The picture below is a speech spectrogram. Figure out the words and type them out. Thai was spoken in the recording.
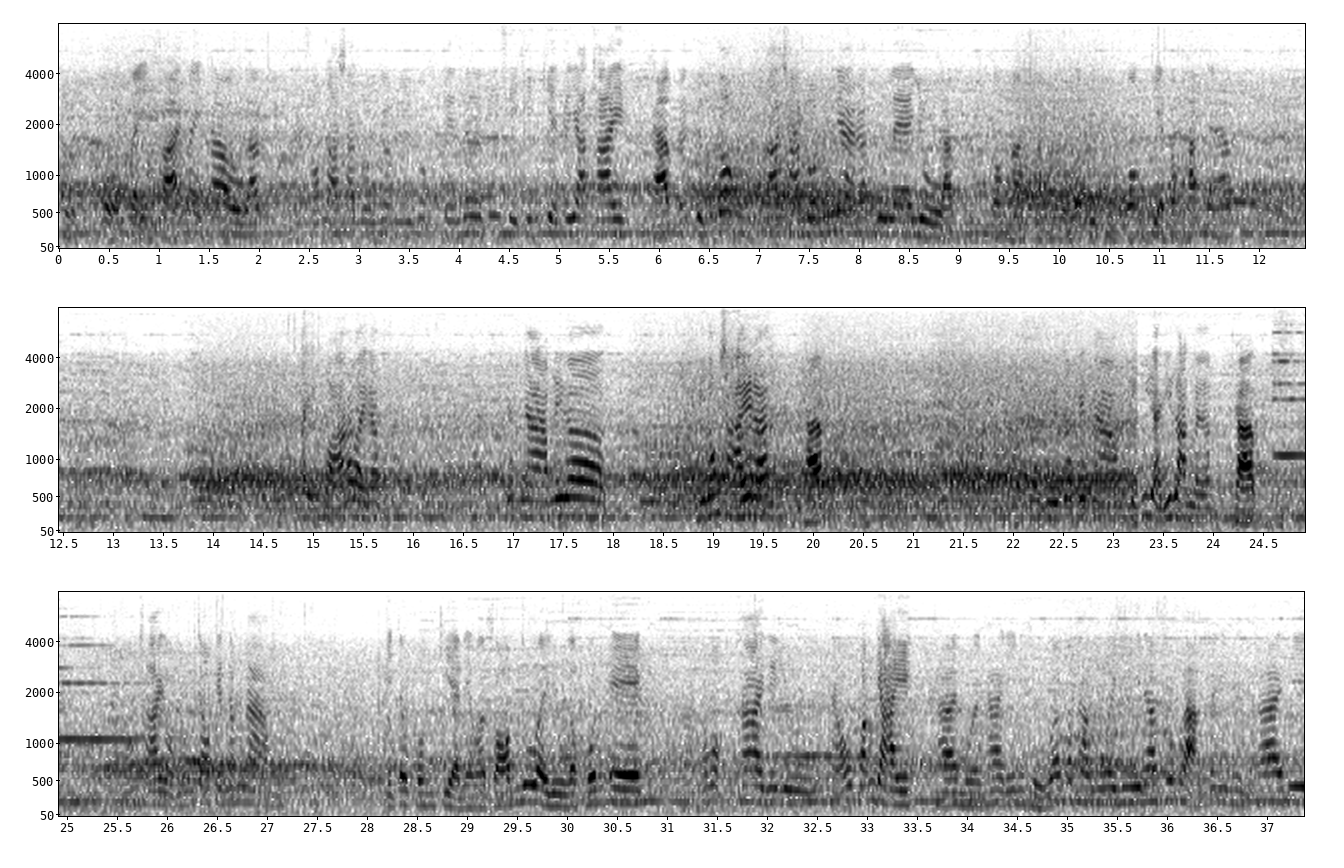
โอ้โหเตะซ้ายไม่เข้าครับซ้ อมราชานนท์ก็มีพวกเทรนเนอร์ที่สีคิงเกียรติพยาไทยครับและกึกก้องราชานนท์พวกเนี่ยครับดูแลอยู่ครับถูกกล้องราชันหรือว่าที่ถูกกล้องเกียรติประพัฒน์นะครับเตะขวาเข้าไปครับเพชรงามนี่ก็มีน้องชายนะครับ ก็คือเจ้าเพชรงามสิทธิผู้ใหญ่ที่รันเลยครับครับ น้องชายของเจ้าเพชรน้ำงามมีเจ้าคมเกียรติเนี่ยมาซ้อมด้วยอยู่กับพลเอก เขาบอกค่ายเนี่ยอยู่แถวบางใหญ่ค่ายมวยค่ายนี้นี่ถือว่าก็ทำมวยดีนะครับช่วงหลังเป็นอีกหนึ่งค่ายที่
